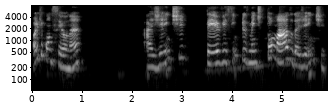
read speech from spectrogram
olha o que aconteceu, né? a gente teve simplesmente tomado da gente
